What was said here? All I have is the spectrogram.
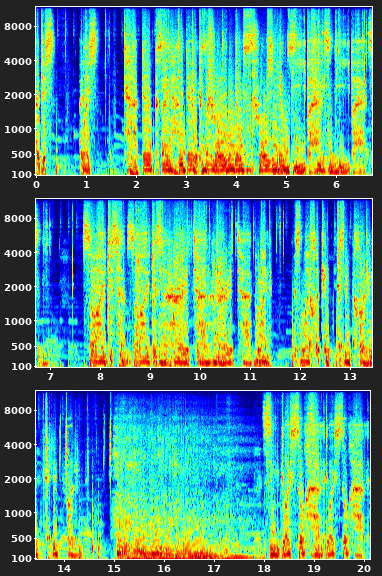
I just, I just tapped out because I did it because I rolled Windows Control D by accident, by accident. So I just had, so I just had heart attack, heart attack. I'm like, this is like clicking every button, every button. See, do I still have it? Do I still have it?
